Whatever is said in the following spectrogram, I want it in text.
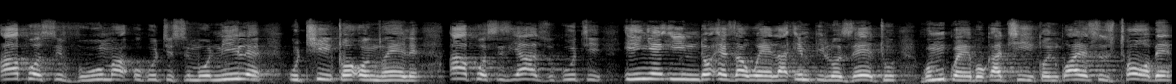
apho sivuma ukuthi simonile uThixo ongcwele apho siyazi ukuthi inye into ezawela impilo zethu ngumgwebo kaThixo kwaye sizithobe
